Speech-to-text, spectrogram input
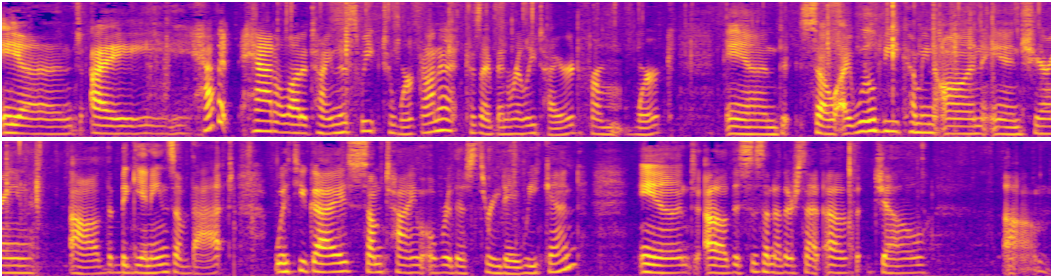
And I haven't had a lot of time this week to work on it because I've been really tired from work. And so I will be coming on and sharing uh, the beginnings of that with you guys sometime over this three-day weekend. And uh, this is another set of gel um,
